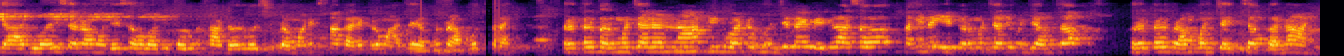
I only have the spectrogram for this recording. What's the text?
या दिवाळी सणामध्ये सहभागी करून हा दरवर्षीप्रमाणेच हा कार्यक्रम आजही आपण राबवत आहे. खरं तर कर्मचाऱ्यांना किट वाटप म्हणजे काही वेगळं असं काही नाही आहे कर्मचारी म्हणजे आमचा खरं तर ग्रामपंचायतचा कणा आहे.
